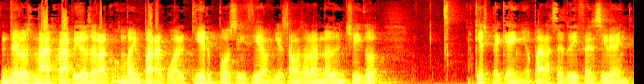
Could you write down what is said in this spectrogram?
de los más rápidos de la Combine para cualquier posición. Y estamos hablando de un chico que es pequeño para ser defensive end,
